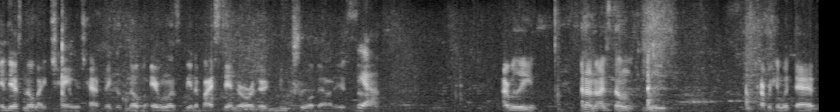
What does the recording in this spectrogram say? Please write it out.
and there's no like change happening because no, everyone's being a bystander or they're neutral about it. So Yeah. I really, I don't know, I just don't really comprehend with that.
